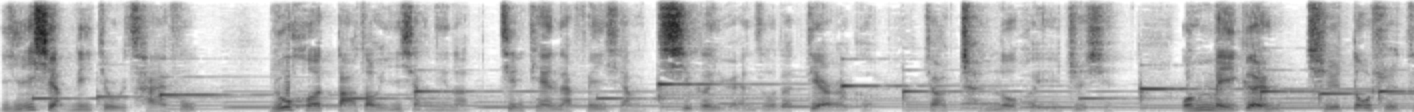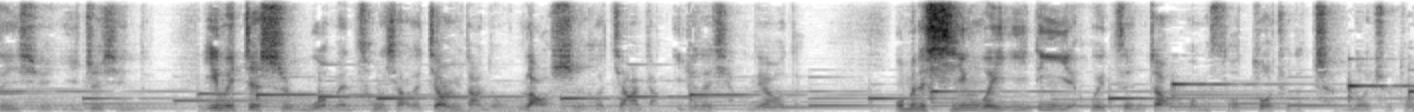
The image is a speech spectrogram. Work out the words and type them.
影响力就是财富。如何打造影响力呢？今天来分享七个原则的第二个，叫承诺和一致性。我们每个人其实都是遵循一致性的，因为这是我们从小的教育当中，老师和家长一直在强调的。我们的行为一定也会遵照我们所做出的承诺去做，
